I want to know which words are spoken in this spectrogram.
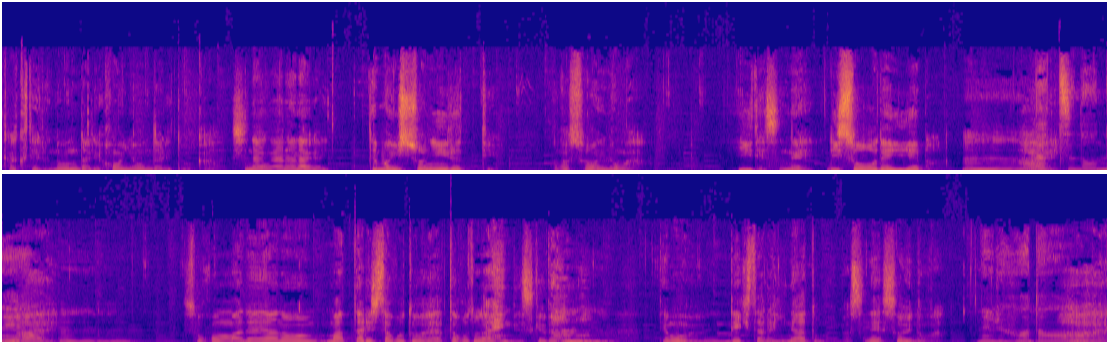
カクテル飲んだり本読んだりとかしながらなんかでも一緒にいるっていうなんかそういうのがいいですね。理想で言えば。うんはい。夏のね、はい。うんそこまであのまったりしたことはやったことないんですけど、うんでもできたらいいなと思いますねそういうのが。なるほど。は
